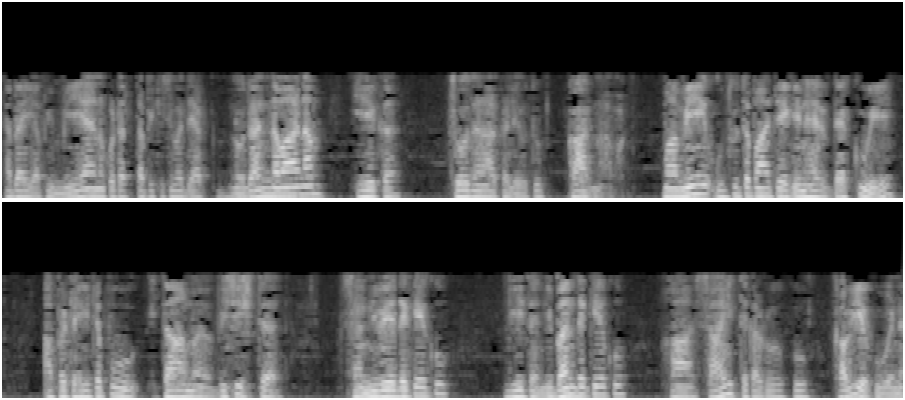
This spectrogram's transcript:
හැබැයි අපි මේ යනකොටත් අපි කිසිම දෙයක් නොදන්නවා නම් ඒක චෝදනා කළ යුතු කාරණාවක්. මා මේ උද්දුත පාඨය ගෙනහැර දැක්ුවේ අපට හිටපු ඊටාම විශිෂ්ට sannivedakayeku ගීත නිබන්ධකයෙකු හා සාහිත්‍යකරුවෙකු කවියෙකු වන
